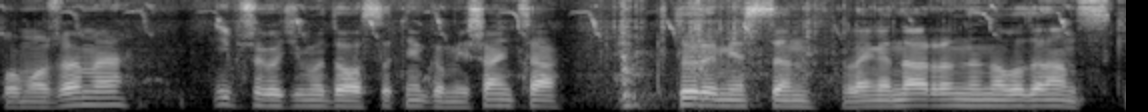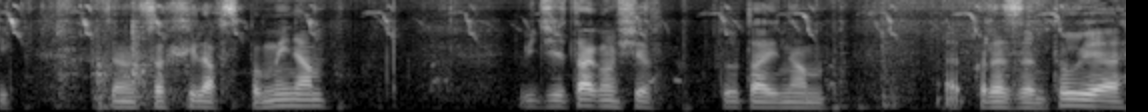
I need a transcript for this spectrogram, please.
pomożemy. I przechodzimy do ostatniego mieszańca, którym jest ten legendarny nowozelandzki, o którym co chwila wspominam. Widzicie, tak on się tutaj nam e, prezentuje.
